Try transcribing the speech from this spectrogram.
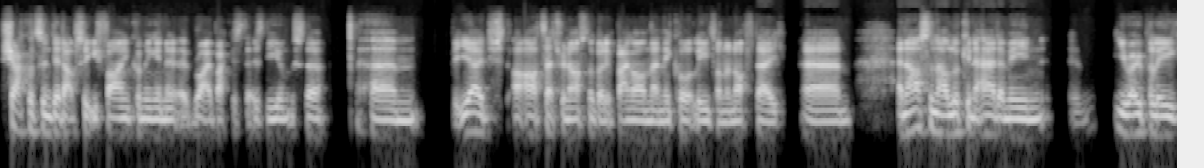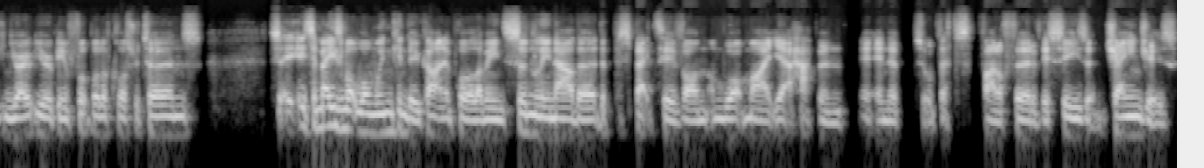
Shackleton did absolutely fine coming in at right back as, as the youngster. Um, but yeah, just Arteta and Arsenal got it bang on. Then they caught Leeds on an off day. Um, and Arsenal now looking ahead. I mean, Europa League and Euro- European football, of course, returns. So it's amazing what one win can do, can't it, Paul? I mean, suddenly now the the perspective on on what might yet happen in the sort of the final third of this season changes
